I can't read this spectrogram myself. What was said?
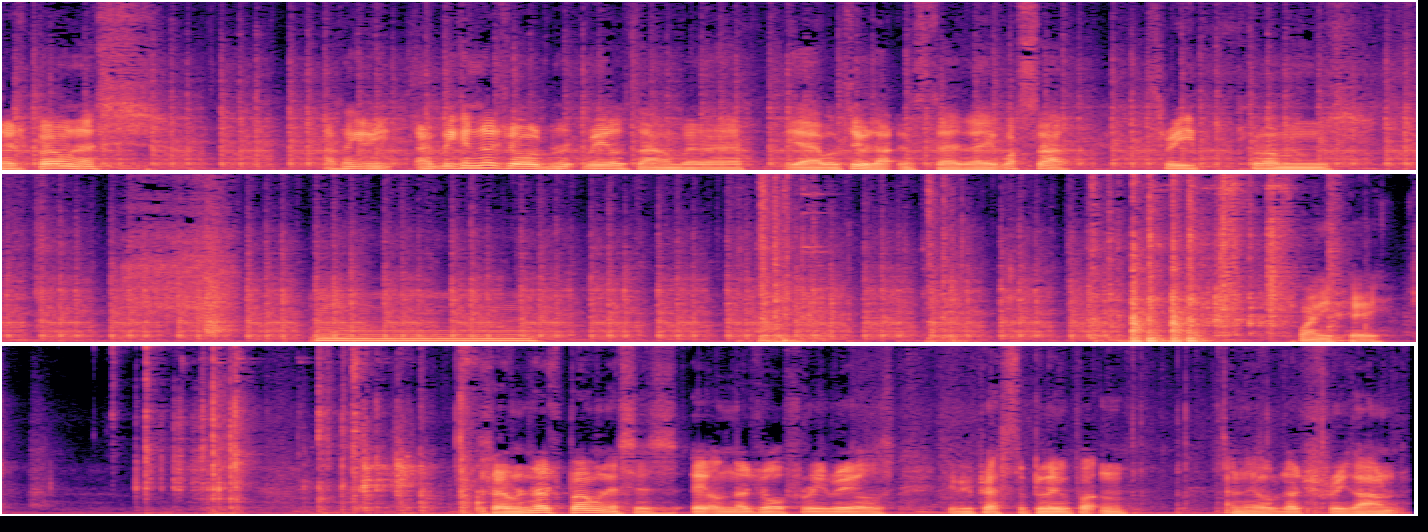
Nudge bonus. I think we, uh, we can nudge all reels down, but uh, yeah, we'll do that instead. Eh? What's that? Three plums. Mm. 20p. So nudge bonus is it'll nudge all three reels if you press the blue button and it'll nudge three down.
